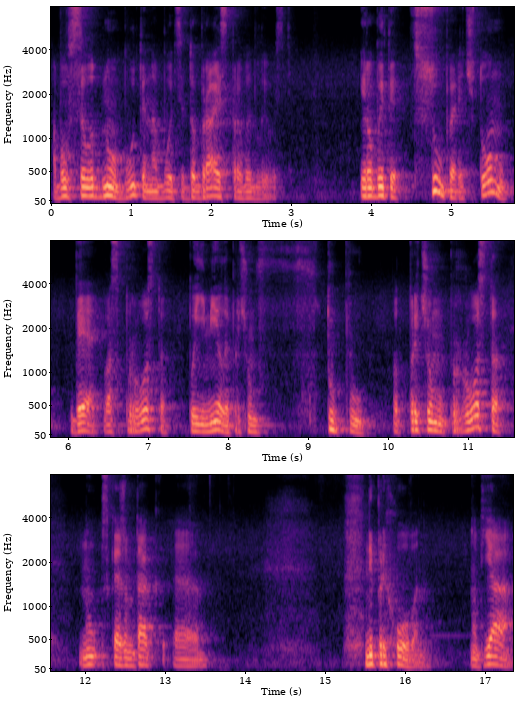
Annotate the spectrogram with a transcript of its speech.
або все одно бути на боці добра і справедливості. І робити всупереч тому, де вас просто поіміли, причому в тупу. От причому просто, ну, скажімо так, е, не. От я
